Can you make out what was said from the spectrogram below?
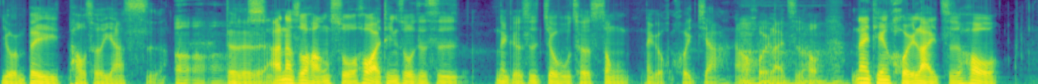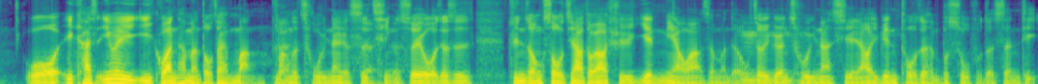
有人被炮车压死了。哦哦哦，对对对啊，那时候好像说，后来听说就是那个是救护车送那个回家，然后回来之后，那天回来之后，我一开始因为医官他们都在忙，忙着处理那个事情，所以我就是军中收假都要去验尿啊什么的，我就一个人处理那些，然后一边拖着很不舒服的身体。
